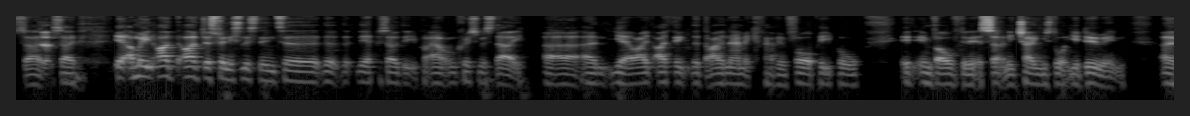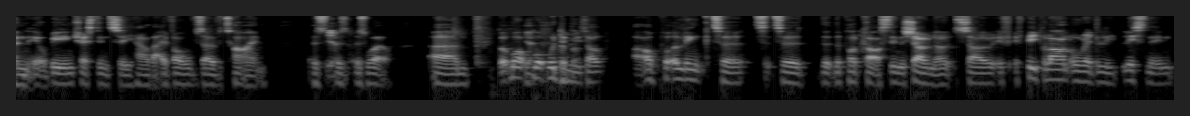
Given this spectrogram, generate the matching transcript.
So, Definitely. so yeah. I mean, I've, I've just finished listening to the, the, the episode that you put out on Christmas Day, uh, and yeah, I, I think the dynamic of having four people in, involved in it has certainly changed what you're doing, and it'll be interesting to see how that evolves over time as yeah. as, as, well. Um, but what yeah. what we'll do is I'll put a link to to, to the, the, podcast in the show notes. So if, if people aren't already listening,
